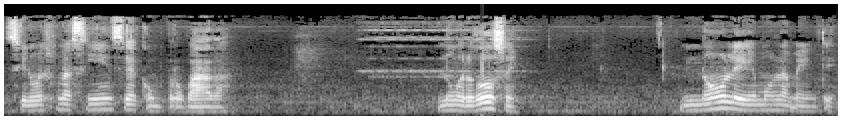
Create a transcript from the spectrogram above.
sino es una ciencia comprobada. Número 12. No leemos la mente.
